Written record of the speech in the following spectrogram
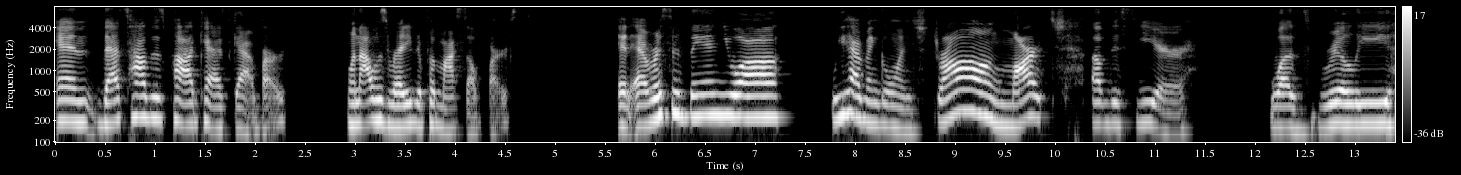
And that's how this podcast got birthed when i was ready to put myself first. And ever since then you all we have been going strong. March of this year was really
